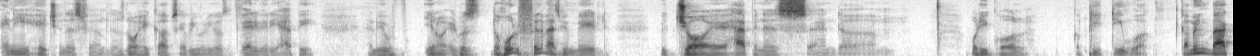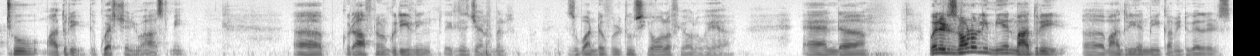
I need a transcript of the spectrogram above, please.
any hitch in this film. There was no hiccups. Everybody was very, very happy, and we, you know, it was the whole film has been made with joy, happiness, and um, what do you call complete teamwork. Coming back to Madhuri, the question you asked me. Uh, good afternoon, good evening, ladies and gentlemen. It's wonderful to see all of you all over here. And uh, well, it is not only me and Madhuri, uh, Madhuri and me coming together. It's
